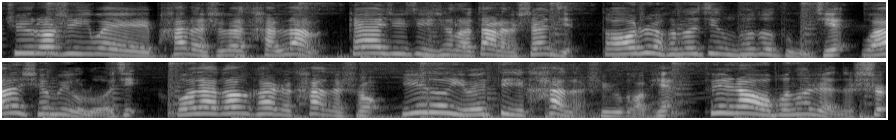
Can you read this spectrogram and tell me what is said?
据说是因为拍的实在太烂了，该剧进行了大量删减，导致很多镜头的组接完全没有逻辑。我在刚开始看的时候，一度以为自己看的是预告片。最让我不能忍的是，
